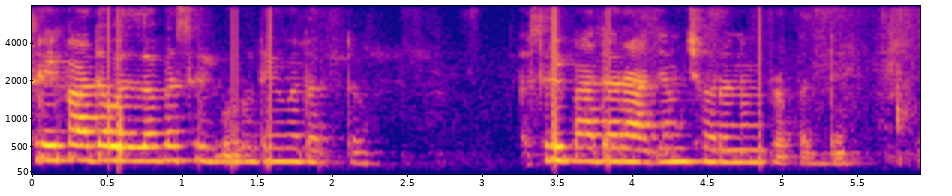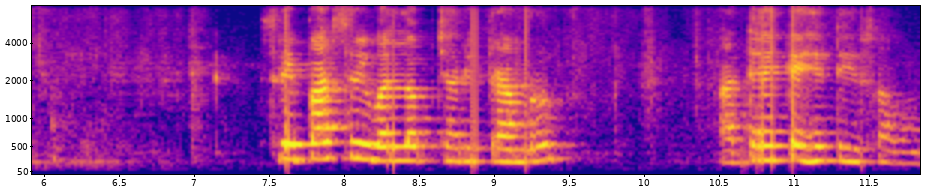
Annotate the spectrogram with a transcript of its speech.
श्रीपाद वल्लभ श्री गुरुदेव दत्त श्रीपाद राजम शरणम प्रपद्ये। श्रीपाद श्रीवल्लभ चरित्रामृत अध्याय तेहतीसावा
